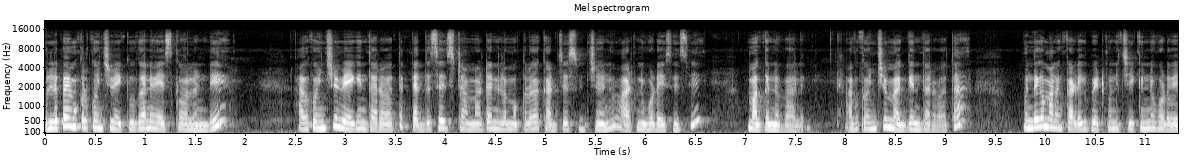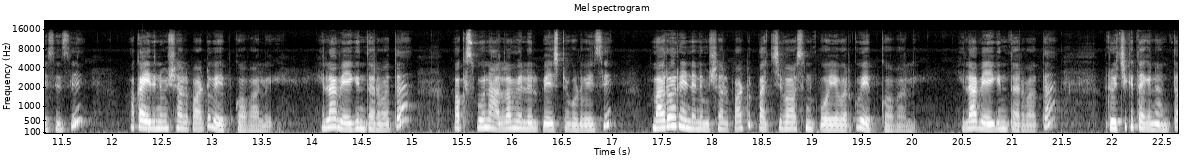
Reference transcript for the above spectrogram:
ఉల్లిపాయ ముక్కలు కొంచెం ఎక్కువగానే వేసుకోవాలండి. అవి కొంచెం వేగిన తర్వాత పెద్ద సైజు టమాటా ఇలా ముక్కలుగా కట్ చేసి ఉంచాను. వాటిని కూడా వేసేసి మగ్గనివ్వాలి. అవి కొంచెం మగ్గిన తర్వాత ముందుగా మనం కడిగి పెట్టుకున్న చికెన్ని కూడా వేసేసి ఒక ఐదు నిమిషాల పాటు వేపుకోవాలి. ఇలా వేగిన తర్వాత ఒక స్పూన్ అల్లం వెల్లుల్లి పేస్ట్ కూడా వేసి మరో రెండు నిమిషాల పాటు పచ్చివాసన పోయే వరకు వేపుకోవాలి. ఇలా వేగిన తర్వాత రుచికి తగినంత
